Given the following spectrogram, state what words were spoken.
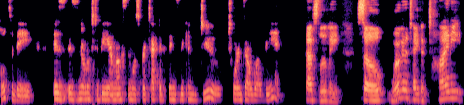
cultivate is, is known to be amongst the most protective things we can do towards our well-being. Absolutely. So we're going to take a tiny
